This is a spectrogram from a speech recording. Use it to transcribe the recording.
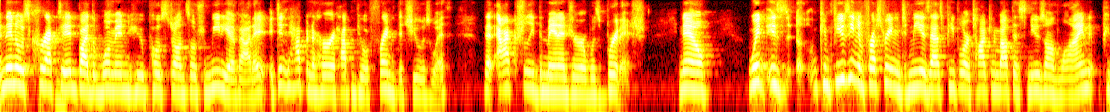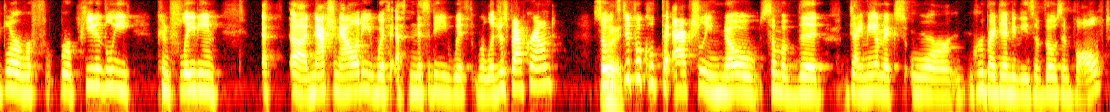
And then it was corrected by the woman who posted on social media about it. It didn't happen to her, it happened to a friend that she was with, that actually the manager was British. Now, what is uh, confusing and frustrating to me is as people are talking about this news online, people are re- repeatedly conflating uh, nationality with ethnicity with religious background. So right. it's difficult to actually know some of the dynamics or group identities of those involved.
